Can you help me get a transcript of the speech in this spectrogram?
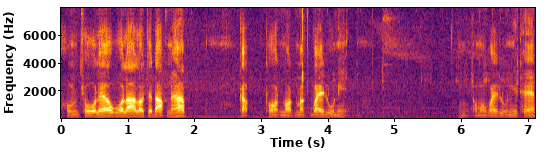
พอมันโชว์แล้วเวลาเราจะดับนะครับ กับถอดน็อตมาไว้รูนี้นี่เอามาไว้รูนี้แทน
